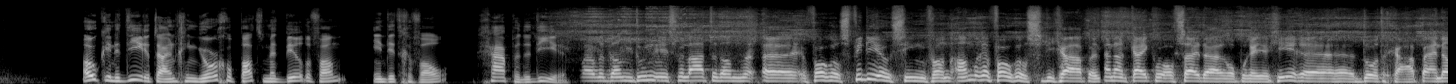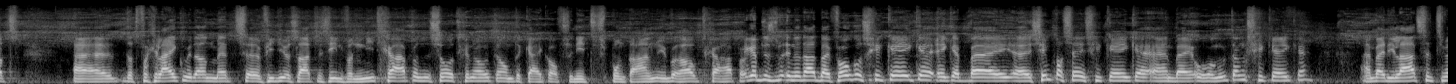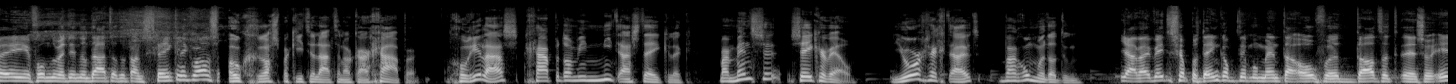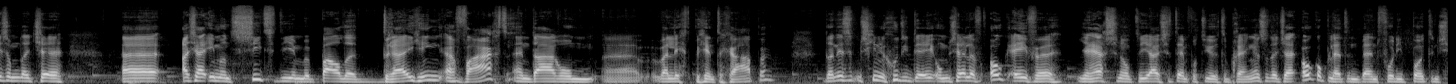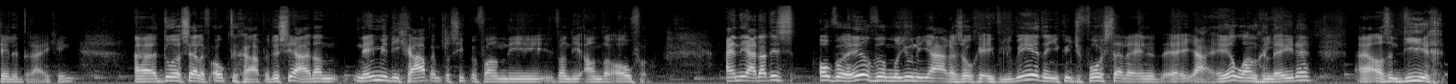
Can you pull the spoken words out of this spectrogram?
Ook in de dierentuin ging Jorg op pad met beelden van, in dit geval, gapende dieren. Wat we dan doen is, we laten dan uh, vogels video's zien van andere vogels die gapen. En dan kijken we of zij daarop reageren uh, door te gapen. En dat, uh, dat vergelijken we dan met video's laten zien van niet-gapende soortgenoten. Om te kijken of ze niet spontaan überhaupt gapen. Ik heb dus inderdaad bij vogels gekeken. Ik heb bij chimpansees gekeken en bij orang-oetangs gekeken. En bij die laatste twee vonden we het inderdaad dat het aanstekelijk was. Ook graspakieten laten elkaar gapen. Gorilla's gapen dan weer niet aanstekelijk. Maar mensen zeker wel. Jorg legt uit waarom we dat doen. Ja, wij wetenschappers denken op dit moment daarover dat het uh, zo is. Omdat je, uh, als jij iemand ziet die een bepaalde dreiging ervaart en daarom uh, wellicht begint te gapen, dan is het misschien een goed idee om zelf ook even je hersenen op de juiste temperatuur te brengen, zodat jij ook oplettend bent voor die potentiële dreiging. Uh, door zelf ook te gapen. Dus ja, dan neem je die gaap in principe van die, van die ander over. En ja, dat is over heel veel miljoenen jaren zo geëvolueerd. En je kunt je voorstellen, in het, uh, ja, heel lang geleden, uh, als een dier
